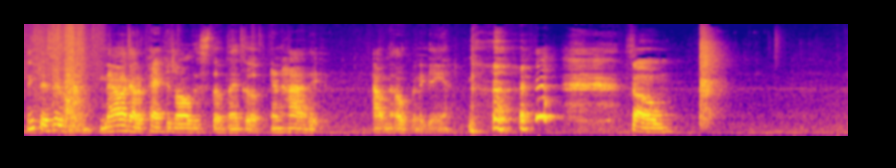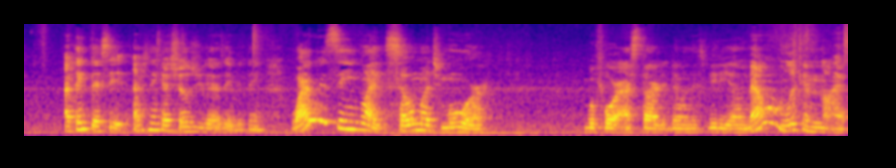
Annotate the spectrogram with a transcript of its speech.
Think that's everything. Now I gotta package all this stuff back up and hide it out in the open again. so I think that's it. I think I showed you guys everything. Why did it seem like so much more before I started doing this video? Now I'm looking like,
